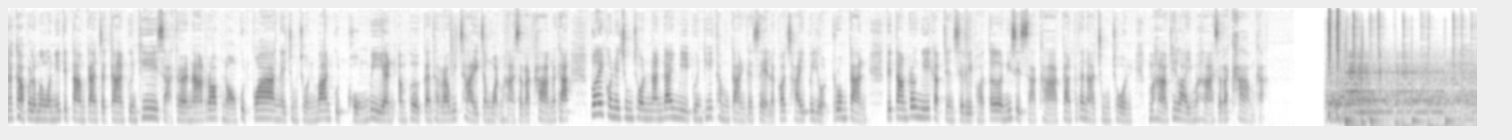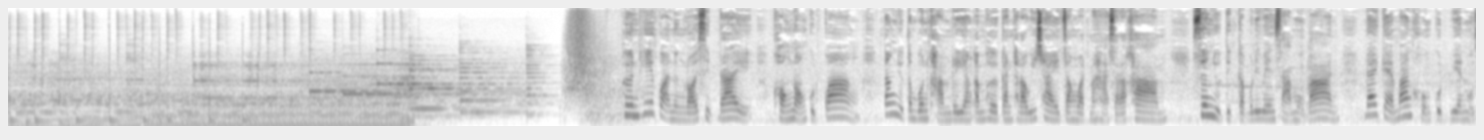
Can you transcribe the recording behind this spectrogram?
นักข่าวพลเมืองวันนี้ติดตามการจัดการพื้นที่สาธารณะรอบหนองกุดกว้าง ในชุมชนบ้านกุดโขงเวียน อำเภอกันทรวิชัย จังหวัดมหาสารคามนะคะ เพื่อให้คนในชุมชนนั้นได้มีพื้นที่ทำการเกษตร และก็ใช้ประโยชน์ร่วมกัน ติดตามเรื่องนี้กับเจนซิรีพอเตอร์ นิสิตสาขาการพัฒนาชุมชน มหาวิทยาลัยมหาสารคามค่ะ พื้นที่กว่า 110 ไร่ ของหนองกุดกว้าง ตั้งอยู่ตำบลขามเรียงอำเภอกันทรวิชัย จังหวัดมหาสารคาม ซึ่งอยู่ติดกับบริเวณ 3 หมู่บ้าน ได้แก่บ้านโขงกุดเวียนหมู่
